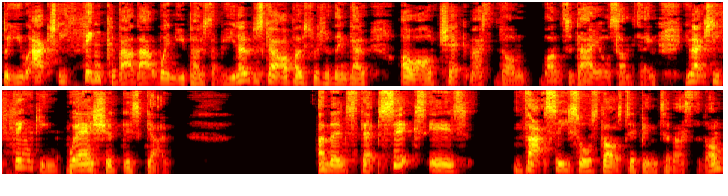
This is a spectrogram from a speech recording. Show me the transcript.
but you actually think about that when you post something. You don't just go, I'll post Twitter and then go, oh, I'll check Mastodon once a day or something. You're actually thinking, where should this go? And then step six is that seesaw starts tipping to Mastodon.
